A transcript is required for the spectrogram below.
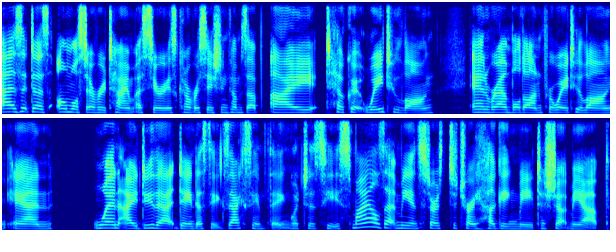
as it does almost every time a serious conversation comes up, I took it way too long and rambled on for way too long. And when I do that, Dane does the exact same thing, which is he smiles at me and starts to try hugging me to shut me up.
